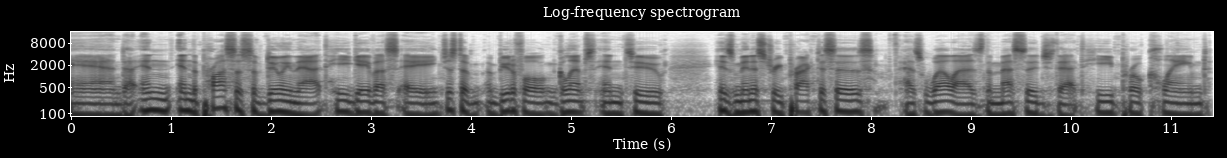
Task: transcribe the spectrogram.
And uh, in, in the process of doing that, he gave us a just a, a beautiful glimpse into his ministry practices as well as the message that he proclaimed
